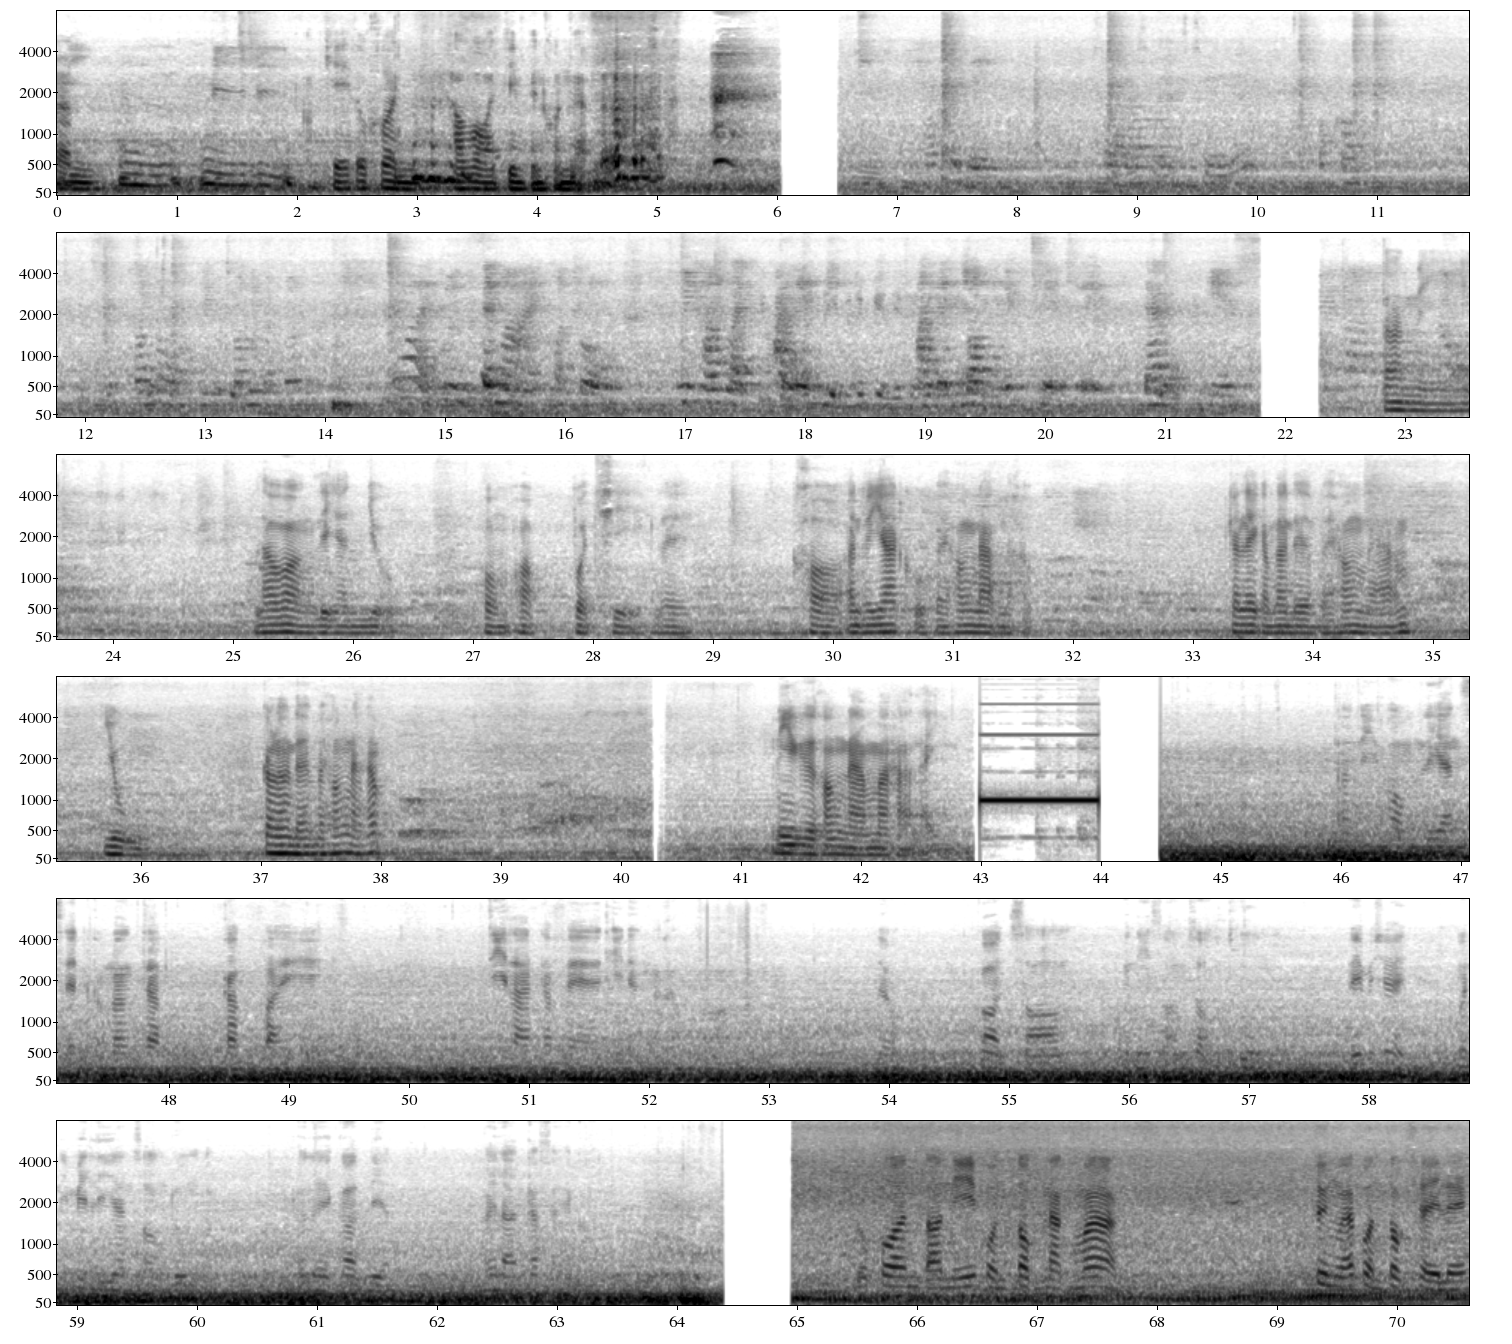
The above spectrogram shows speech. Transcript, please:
แบบดี อืมดีดีโอเค ทุกคนเขาบอกว่าจินเป็นคนแบบนี้ตอนนี้ ระหว่างเรียนอยู่ ผมออกปวดฉี่เลย ขออนุญาตครูไปห้องน้ำนะครับ ก็เลยกำลังเดินไปห้องน้ำอยู่กำลังเดินไปห้องน้ำนี่คือห้องน้ำมหาลัย ตอนนี้ผมเรียนเสร็จกำลังจะกลับไป ที่ร้านกาแฟที่หนึ่งนะครับเดี๋ยวก่อนซ้อม วันนี้ซ้อมสองทุ่มเอ้ยไม่ใช่ วันนี้มีเรียนสองทุ่มครับ ก็เลยก่อนเรียนไปร้านกาแฟก่อน ทุกคน ตอนนี้ฝนตกหนักมากถึงแล้วฝนตกเฉยเลย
